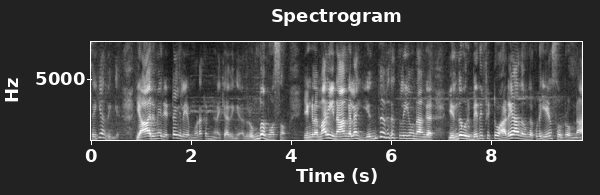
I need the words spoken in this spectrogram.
செய்யாதீங்க. யாருமே ரெட்டை இலையை முடக்கன்னு நினைக்காதீங்க. அது ரொம்ப மோசம். எங்களை மாதிரி நாங்களாம் எந்த விதத்துலேயும் நாங்கள் எந்த ஒரு பெனிஃபிட்டும் அடையாதவங்க கூட ஏன் சொல்கிறோம்னா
